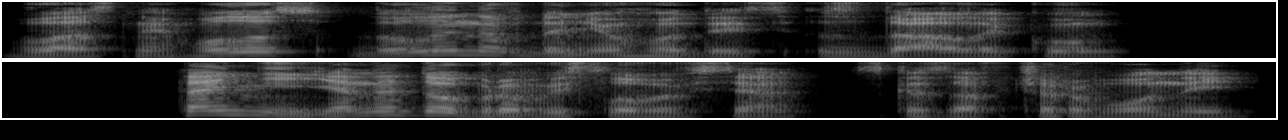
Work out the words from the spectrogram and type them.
Власний голос долинув до нього десь здалеку. Та ні, я недобре висловився, сказав червоний.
